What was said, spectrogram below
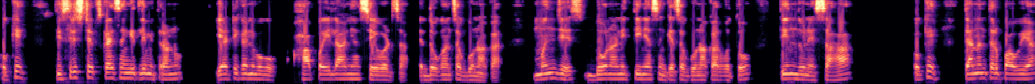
ओके? तिसरी स्टेप्स काय सांगितली मित्रांनो? या ठिकाणी बघू. हा पहिला आणि हा शेवटचा या दोघांचा गुणाकार. म्हणजेच दोन आणि तीन या संख्येचा गुणाकार होतो. तीन दुने सहा. ओके? त्यानंतर पाहूया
